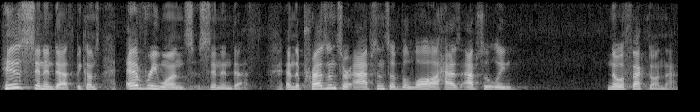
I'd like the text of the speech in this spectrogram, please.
His sin and death becomes everyone's sin and death. And the presence or absence of the law has absolutely no effect on that.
